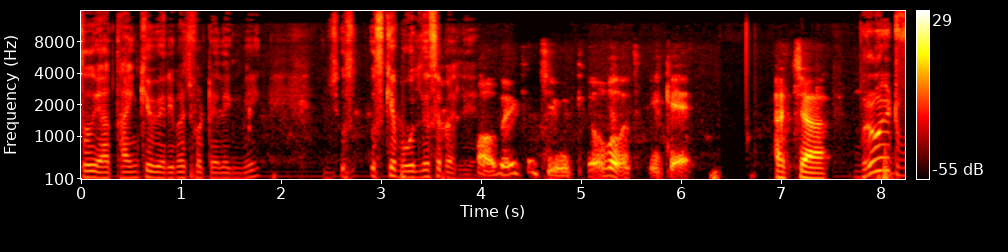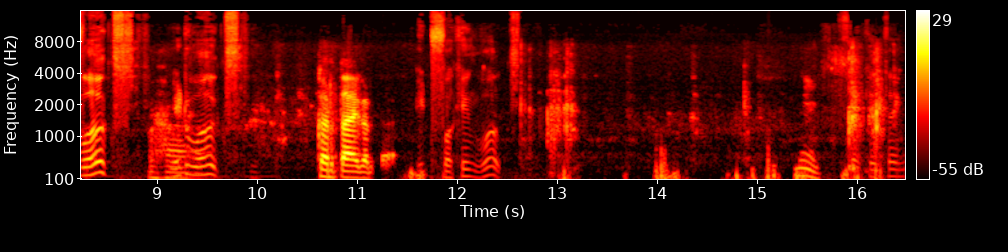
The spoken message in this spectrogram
so yeah thank you very much for telling me उसके बोलने से पहले। ओ भाई सच्ची क्यों बहुत ठीक है? अच्छा। ब्रो इट वर्क्स हाँ। इट वर्क्स करता है करता है। It fucking works Hmm. Second thing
